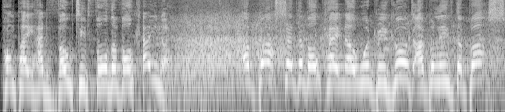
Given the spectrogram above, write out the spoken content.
Pompeii had voted for the volcano. a bus said the volcano would be good. I believe the bus.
